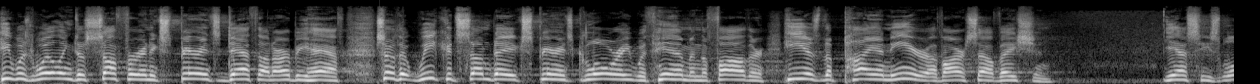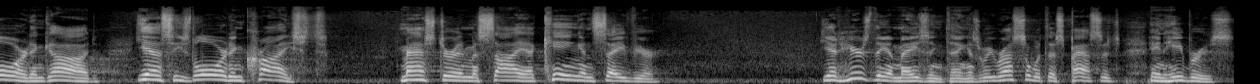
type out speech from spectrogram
He was willing to suffer and experience death on our behalf so that we could someday experience glory with Him and the Father. He is the pioneer of our salvation. Yes, He's Lord and God. Yes, He's Lord and Christ, Master and Messiah, King and Savior. Yet here's the amazing thing as we wrestle with this passage in Hebrews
